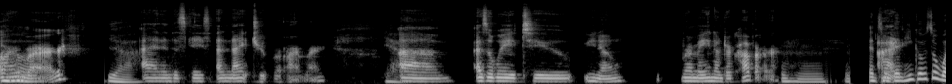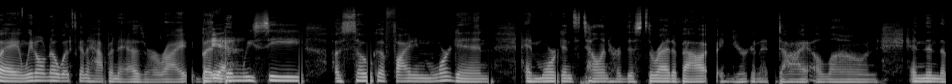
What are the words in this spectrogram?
Uh-huh. armor, Yeah. and in this case, a night trooper armor, Yeah. um, as a way to, you know, remain undercover. hmm And so I- then he goes away, and we don't know what's going to happen to Ezra, right? But Yeah. then we see Ahsoka fighting Morgan, and Morgan's telling her this thread about, and you're going to die alone. And then the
